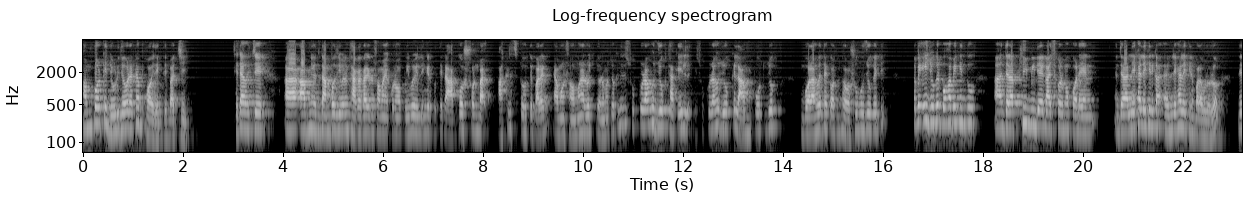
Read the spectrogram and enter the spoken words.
সম্পর্কে জড়িয়ে যাওয়ার একটা ভয় দেখতে পাচ্ছি। সেটা হচ্ছে আপনি হয়তো দাম্পত্য জীবনে থাকাকালীন সময়ে কোনো বিপরীত লিঙ্গের প্রতি একটা আকর্ষণ বা আকৃষ্ট হতে পারেন। এমন সম্ভাবনা রয়েছে জন্মচক্রে যদি শুক্র রাহু যোগ থাকে, শুক্র রাহু যোগকে লাম্পট যোগ বলা হয়ে থাকে, অত্যন্ত অশুভ যোগ এটি। তবে এই যোগের প্রভাবে কিন্তু যারা ফিল্ম মিডিয়ায় কাজকর্ম করেন, যারা লেখালেখির লেখালেখির বলা হলো, যে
